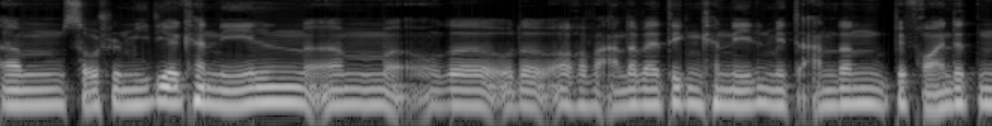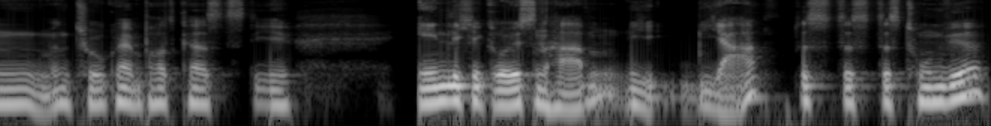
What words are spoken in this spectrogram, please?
ähm, Social Media Kanälen ähm, oder, oder auch auf anderweitigen Kanälen mit anderen befreundeten True Crime Podcasts, die ähnliche Größen haben. Ja, das, das, das tun wir.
